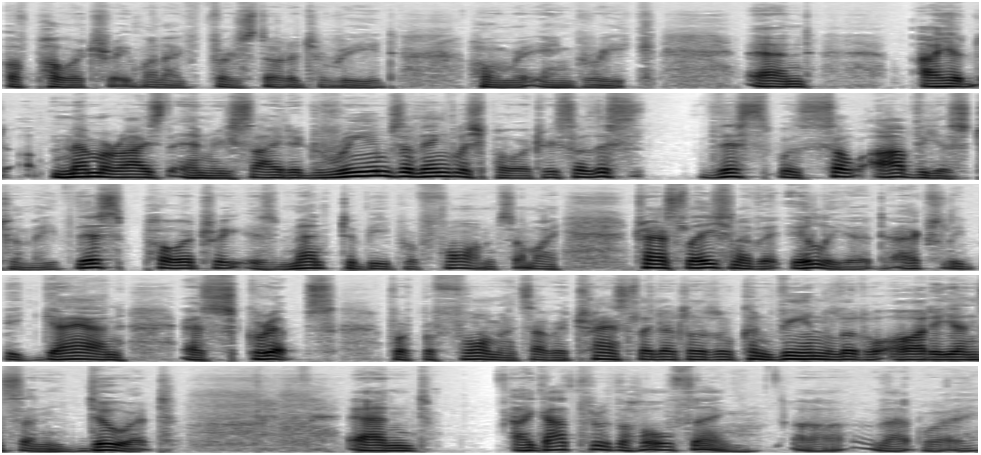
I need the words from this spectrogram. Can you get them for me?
of poetry when I first started to read Homer in Greek. And I had memorized and recited reams of English poetry, so this this was so obvious to me. This poetry is meant to be performed. So my translation of the Iliad actually began as scripts for performance. I would translate it a little, convene a little audience, and do it. And I got through the whole thing uh, that way.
